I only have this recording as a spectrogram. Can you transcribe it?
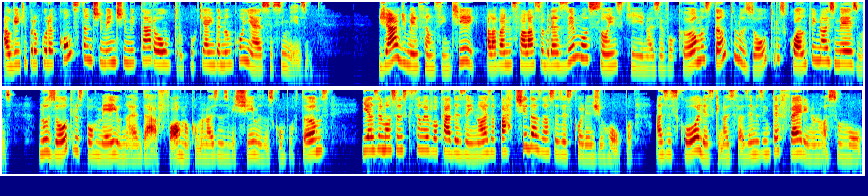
alguém que procura constantemente imitar outro porque ainda não conhece a si mesmo. Já a dimensão sentir, ela vai nos falar sobre as emoções que nós evocamos tanto nos outros quanto em nós mesmos. Nos outros por meio né, da forma como nós nos vestimos, nos comportamos, e as emoções que são evocadas em nós a partir das nossas escolhas de roupa. As escolhas que nós fazemos interferem no nosso humor.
